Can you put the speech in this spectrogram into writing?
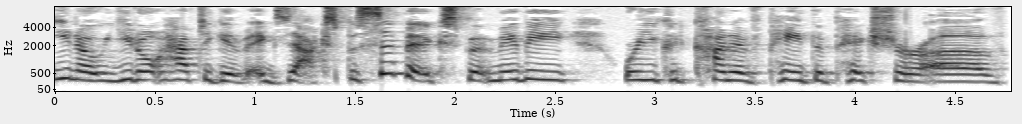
you know you don't have to give exact specifics but maybe where you could kind of paint the picture of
